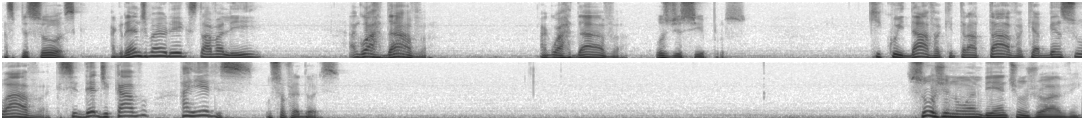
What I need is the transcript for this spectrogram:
As pessoas, a grande maioria que estava ali, aguardava, aguardava os discípulos, que cuidava, que tratava, que abençoava, que se dedicava a eles, os sofredores. surge num ambiente um jovem.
